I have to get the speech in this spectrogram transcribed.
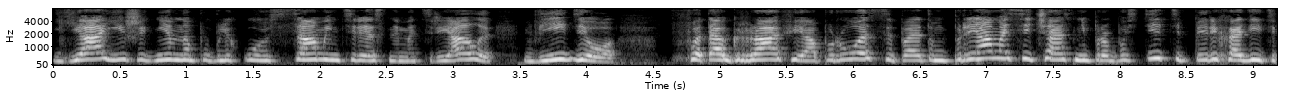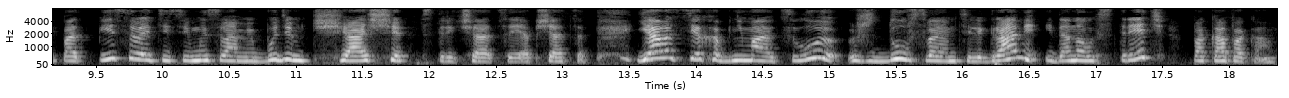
Я ежедневно публикую самые интересные материалы, видео, фотографии, опросы, поэтому прямо сейчас не пропустите, переходите, подписывайтесь, и мы с вами будем чаще встречаться и общаться. Я вас всех обнимаю, целую, жду в своем телеграме и до новых встреч. Пока-пока.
